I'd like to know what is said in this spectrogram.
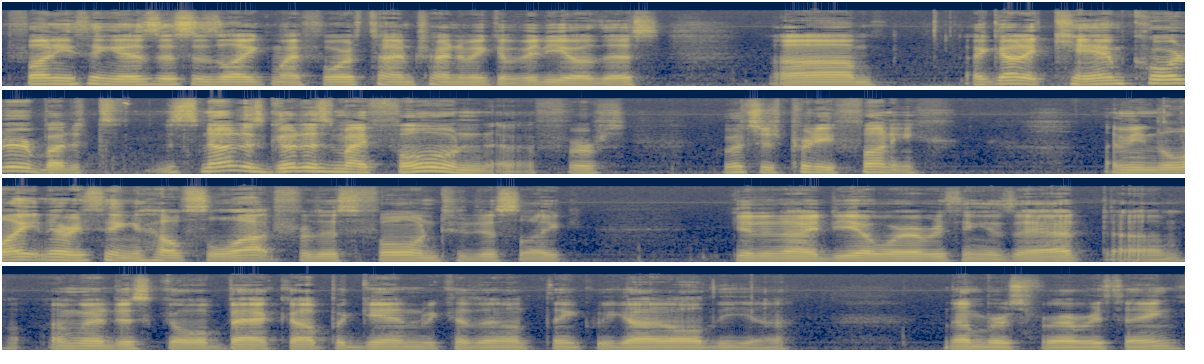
funny thing is, this is like my fourth time trying to make a video of this. Um, I got a camcorder, but it's, it's not as good as my phone, uh, for, which is pretty funny. I mean, the light and everything helps a lot for this phone to just like get an idea where everything is at. Um, I'm going to just go back up again because I don't think we got all the uh, numbers for everything.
